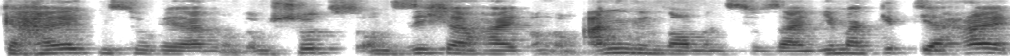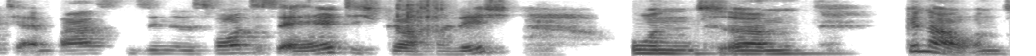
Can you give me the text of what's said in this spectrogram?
gehalten zu werden und um Schutz und Sicherheit und um angenommen zu sein. Jemand gibt dir Halt, ja im wahrsten Sinne des Wortes, er hält dich körperlich. Und ähm, genau, und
